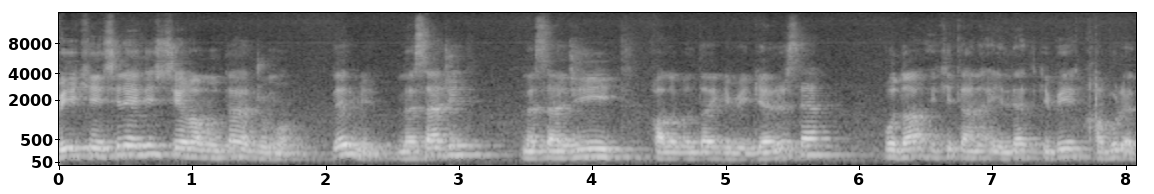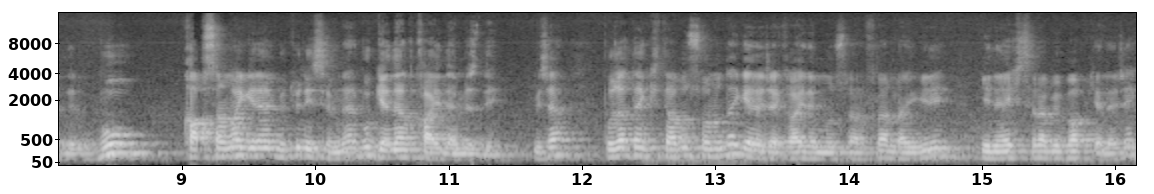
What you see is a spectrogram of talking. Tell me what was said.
Bir ikincisi neydi? Siga mutercumu. Değil mi? Mesacit, mesacit kalıbında gibi gelirse bu da iki tane illet gibi kabul edilir. Bu kapsama giren bütün isimler bu genel kaidemizdi. Mesela bu zaten kitabın sonunda gelecek gayrimunsariflarla ilgili yine ekstra bir bab gelecek.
